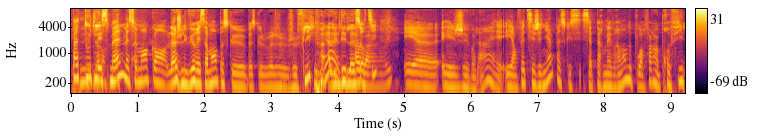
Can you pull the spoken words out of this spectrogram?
Pas toutes les semaines, mais seulement quand. Là, je l'ai vu récemment parce que parce que je, je, je flippe Génial. à l'idée de la Ah bah, sortie. oui. Et, euh, et je voilà. Et, et en fait, c'est génial parce que ça permet vraiment de pouvoir faire un profil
